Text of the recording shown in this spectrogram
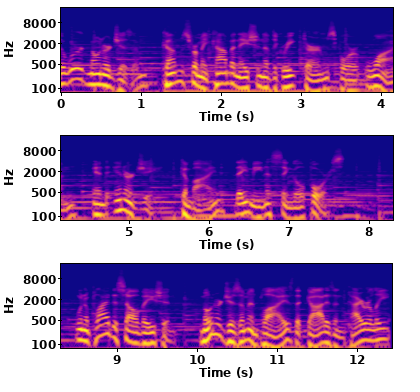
The word monergism comes from a combination of the Greek terms for one and energy. Combined, they mean a single force. When applied to salvation, monergism implies that God is entirely,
